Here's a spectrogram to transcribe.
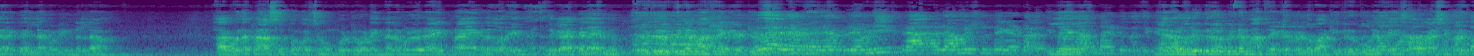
തിരക്കും എല്ലാം കൂടി ഉണ്ടല്ലോ. ഭാഗവത ക്ലാസ് ഇപ്പൊ കുറച്ച് മുമ്പോട്ട് പോകണം ഇന്നലെ മുഴുവൻ അഭിപ്രായങ്ങൾ പറയുന്നത് അത് കേൾക്കലായിരുന്നു ഒരു ഗ്രൂപ്പിന്റെ മാത്രമേ കേട്ടുള്ളൂ. ഇല്ല ഇല്ല. ഞാൻ ഒരു ഗ്രൂപ്പിന്റെ മാത്രമേ കേട്ടുള്ളൂ. ബാക്കി ഗ്രൂപ്പിന്റെ ഒക്കെ സാവകാശം കേട്ടു.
